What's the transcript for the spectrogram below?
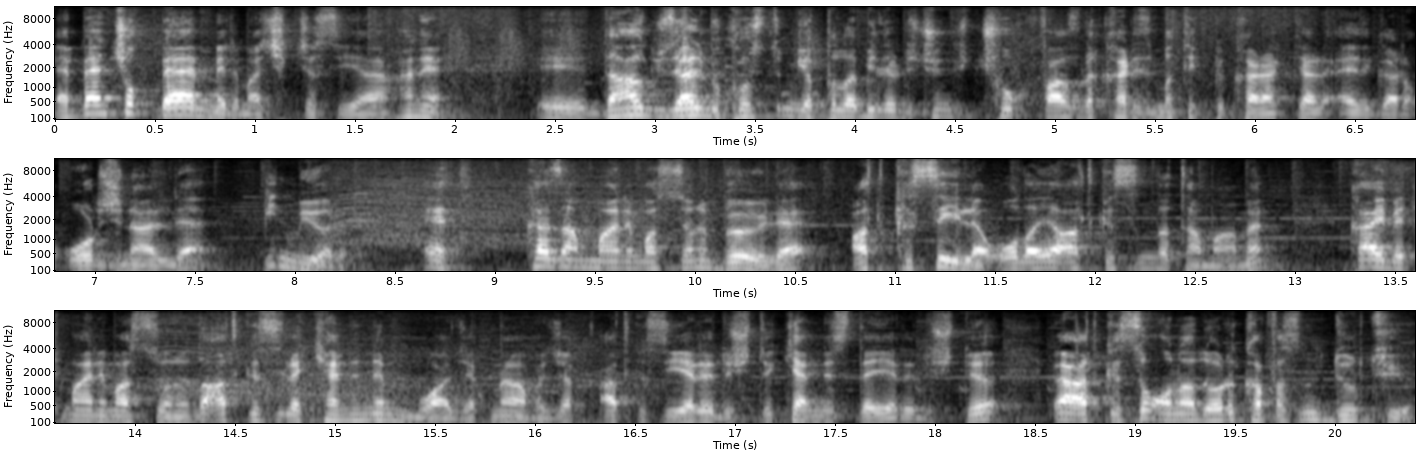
E, ben çok beğenmedim açıkçası ya. Hani e, daha güzel bir kostüm yapılabilirdi. Çünkü çok fazla karizmatik bir karakter Edgar orijinalde. Bilmiyorum. Evet kazanma animasyonu böyle. Atkısıyla olaya atkısında tamamen. Kaybetme animasyonu da atkısıyla kendini mi boğacak ne yapacak? Atkısı yere düştü kendisi de yere düştü ve atkısı ona doğru kafasını dürtüyor.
